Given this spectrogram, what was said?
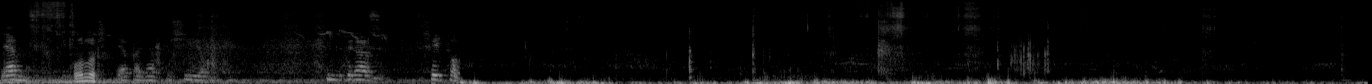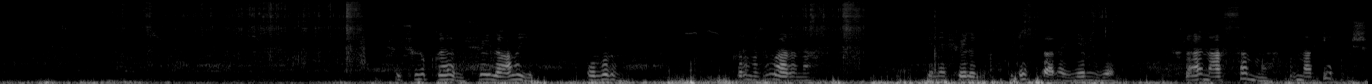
Değil mi? Olur. Yapacak bir şey yok. Şimdi biraz şey top. Şu çocuklarını şöyle alayım. Olur mu? Kırmızılarını. Yine şöyle gideş tane yemeye. Şuralarını assam mı? Bunlar gitmiş.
